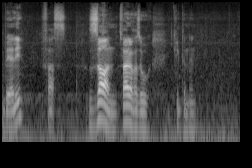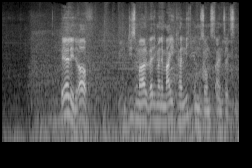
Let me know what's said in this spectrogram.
Barely. Fass. So, ein zweiter Versuch. Ich krieg den hin. Barely drauf. Und diesmal werde ich meine Magika nicht umsonst einsetzen.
